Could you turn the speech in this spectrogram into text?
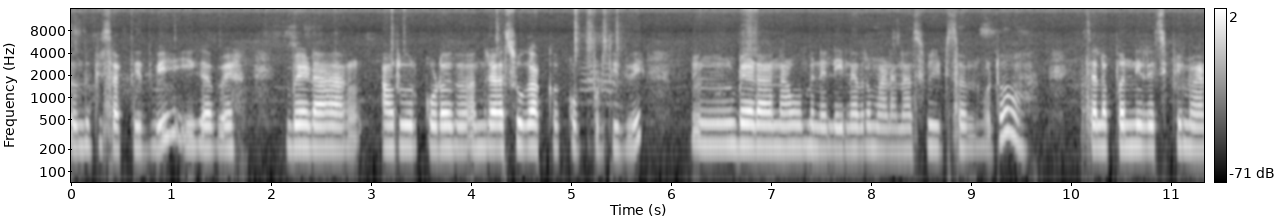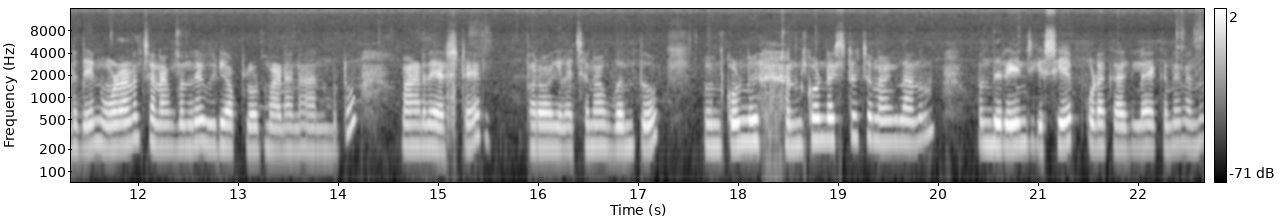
ತಂದು ಬಿಸಾಕ್ತಿದ್ವಿ. ಈಗ ಬೇಡ ಅವ್ರ ಇವ್ರು ಕೊಡೋದು ಅಂದರೆ ಹಸುಗೆ ಹಾಕೋಕೆ ಕೊಟ್ಬಿಡ್ತಿದ್ವಿ ಬೇಡ ನಾವು ಮನೇಲಿ ಏನಾದರೂ ಮಾಡೋಣ ಸ್ವೀಟ್ಸ್ ಅಂದ್ಬಿಟ್ಟು. ಸಲ ಪನ್ನೀರ್ ರೆಸಿಪಿ ಮಾಡಿದೆ. ನೋಡೋಣ, ಚೆನ್ನಾಗಿ ಬಂದರೆ ವೀಡಿಯೋ ಅಪ್ಲೋಡ್ ಮಾಡೋಣ ಅಂದ್ಬಿಟ್ಟು ಮಾಡಿದೆ ಅಷ್ಟೇ. ಪರವಾಗಿಲ್ಲ, ಚೆನ್ನಾಗಿ ಬಂತು. ಅಂದ್ಕೊಂಡು ಅಂದ್ಕೊಂಡಷ್ಟು ಚೆನ್ನಾಗಿಲ್ಲ ಅಂದ್ರೂ ಒಂದು ರೇಂಜ್ಗೆ ಶೇಪ್ ಕೊಡೋಕ್ಕಾಗಿಲ್ಲ. ಯಾಕಂದರೆ ನಾನು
